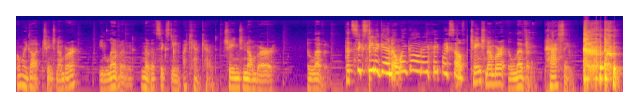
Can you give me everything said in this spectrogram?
Oh my god. Change number 11. No, that's 16. I can't count. Change number 11. That's 16 again! Oh my god, I hate myself. Change number 11. Passing. oh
